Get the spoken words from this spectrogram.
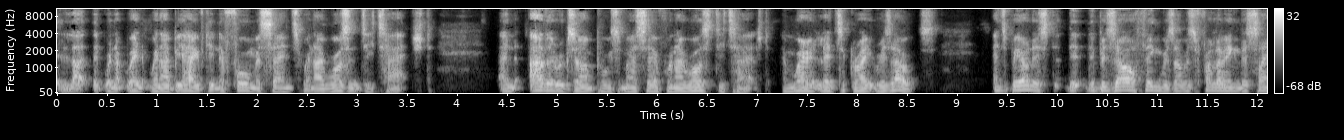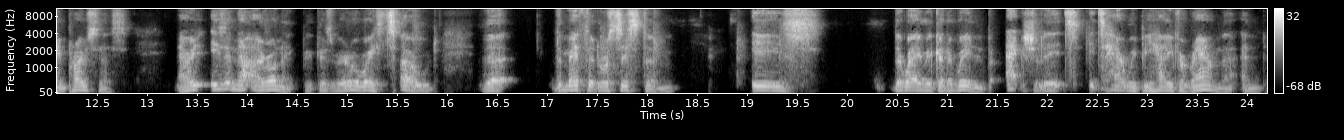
like when, when, when I behaved in the former sense, when I wasn't detached, and other examples of myself when I was detached and where it led to great results. And to be honest, the, the bizarre thing was I was following the same process. Now, isn't that ironic? Because we're always told that the method or system is the way we're going to win. But actually, it's it's how we behave around that and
